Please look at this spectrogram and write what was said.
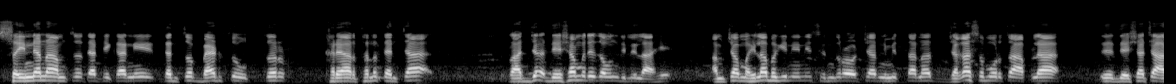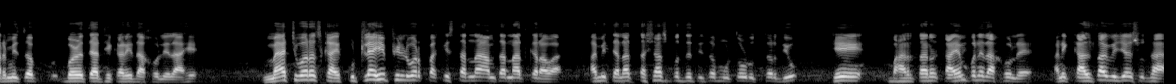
सैन्यानं आमचं त्या ठिकाणी त्यांचं बॅटचं उत्तर खऱ्या अर्थानं त्यांच्या राज्य देशामध्ये जाऊन दिलेलं आहे. आमच्या महिला भगिनींनी सिंधुरावच्या निमित्तानं जगासमोरचं आपल्या देशाच्या आर्मीचं बळ त्या ठिकाणी दाखवलेलं आहे. मॅचवरच काय कुठल्याही फील्डवर पाकिस्ताननं आमचा नाद करावा. आम्ही त्याला तशाच पद्धतीचं मुतोड उत्तर देऊ. हे भारतानं कायमपणे दाखवलं आहे आणि कालचा विजय सुद्धा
